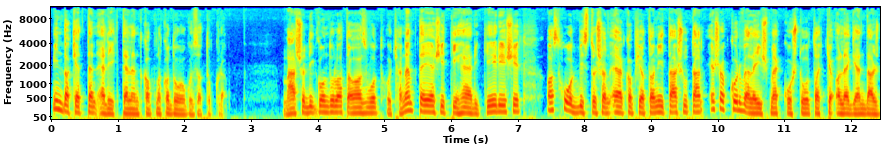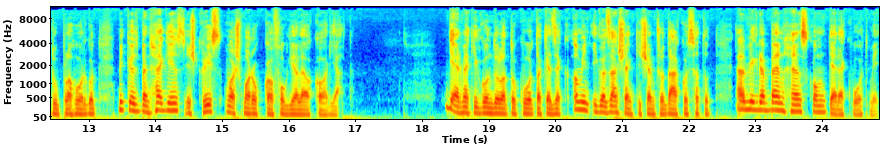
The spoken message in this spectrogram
mind a ketten elégtelent kapnak a dolgozatokra. Második gondolata az volt, hogy ha nem teljesíti Henry kérését, azt hold biztosan elkapja tanítás után, és akkor vele is megkóstoltatja a legendás dupla horgot, miközben Higgins és Chris vasmarokkal fogja le a karját. Gyermeki gondolatok voltak ezek, amin igazán senki sem csodálkozhatott. Elvégre Ben Hanscom gyerek volt még.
